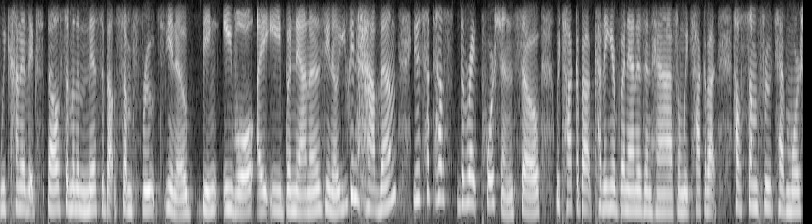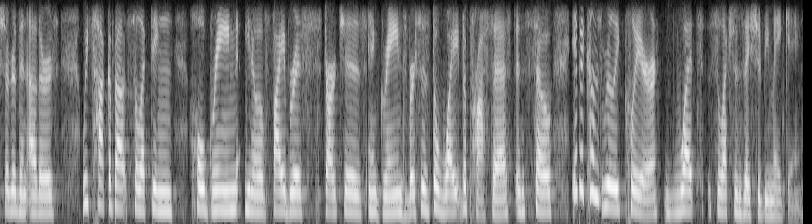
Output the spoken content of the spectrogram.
we kind of expel some of the myths about some fruits, you know, being evil, i.e., bananas. You know, you can have them, you just have to have the right portions. So we talk about cutting your bananas in half, and we talk about how some fruits have more sugar than others. We talk about selecting whole grain, you know, fibrous starches and grains versus the white, the processed. And so it becomes really clear what selections they should be making.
